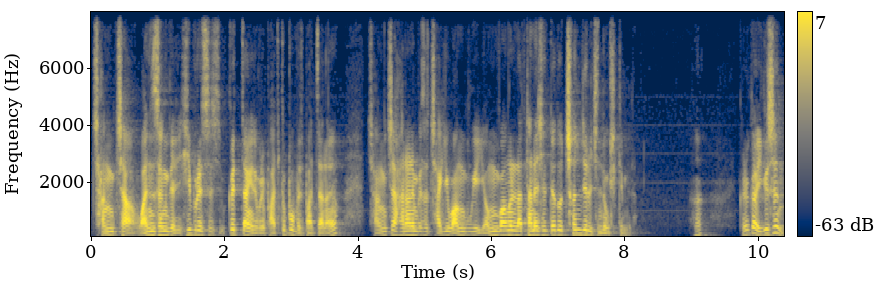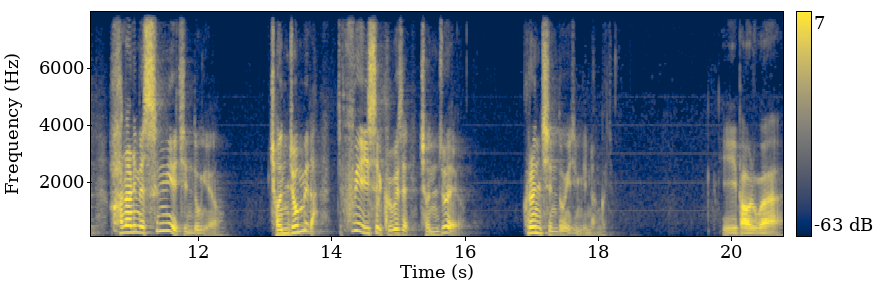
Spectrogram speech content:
장차 완성될 히브리서 끝장에서 우리 봤- 끝부분에서 봤잖아요. 장차 하나님께서 자기 왕국의 영광을 나타내실 때도 천지를 진동시킵니다. 어? 그러니까 이것은 하나님의 승리의 진동이에요. 전조입니다. 후에 있을 그것의 전조예요. 그런 진동이 지금 일어난 거죠. 이 바울과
